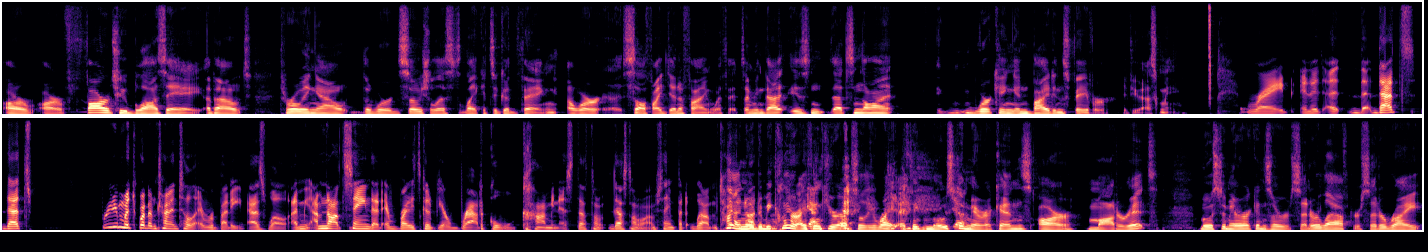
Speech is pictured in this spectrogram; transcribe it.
are are far too blasé about throwing out the word socialist like it's a good thing or uh, self-identifying with it i mean that is that's not working in biden's favor if you ask me right and it, it that's that's pretty much what I'm trying to tell everybody as well. I mean, I'm not saying that everybody's going to be a radical communist. That's not that's not what I'm saying. But what I'm talking yeah, no. To be clear, I yeah. think you're absolutely right. I think most yeah. Americans are moderate. Most Americans are center left or center right.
